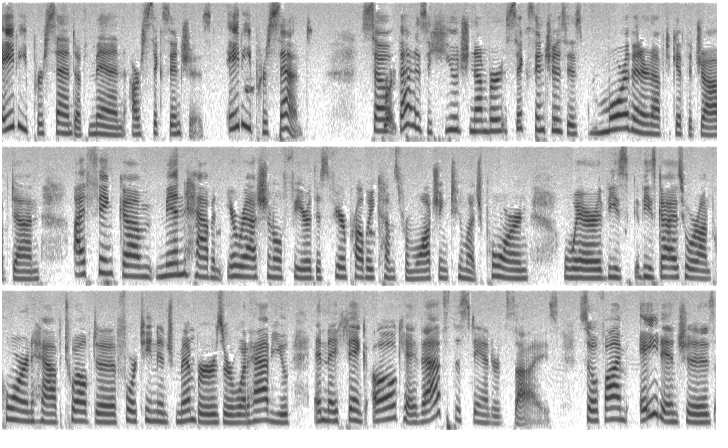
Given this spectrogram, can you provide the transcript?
eighty percent of men are six inches. Eighty percent. So right. that is a huge number. Six inches is more than enough to get the job done. I think um, men have an irrational fear. This fear probably comes from watching too much porn, where these these guys who are on porn have 12 to 14 inch members or what have you, and they think, oh, okay, that's the standard size. So if I'm eight inches,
